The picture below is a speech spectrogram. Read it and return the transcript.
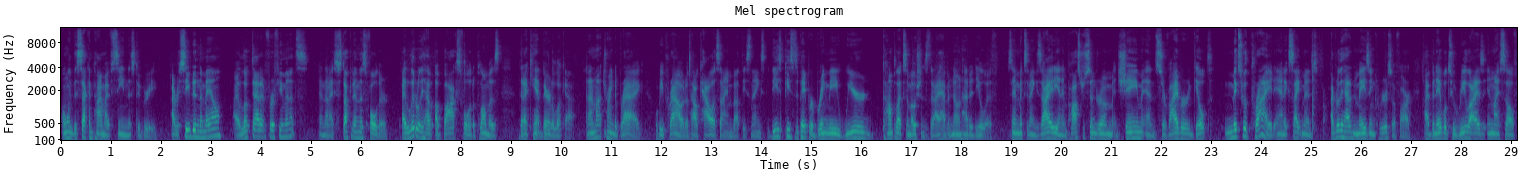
only the second time I've seen this degree. I received it in the mail, I looked at it for a few minutes, and then I stuck it in this folder. I literally have a box full of diplomas that I can't bear to look at. And I'm not trying to brag or be proud of how callous I am about these things. These pieces of paper bring me weird, complex emotions that I haven't known how to deal with. Same mix of anxiety and imposter syndrome and shame and survivor guilt mixed with pride and excitement, I've really had an amazing career so far. I've been able to realize in myself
